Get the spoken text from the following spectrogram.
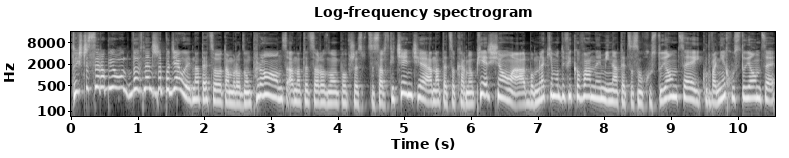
to jeszcze sobie robią wewnętrzne podziały na te, co tam rodzą prąd, a na te, co rodzą poprzez cesarskie cięcie, a na te, co karmią piersią, albo mlekiem modyfikowanym i na te, co są chustujące i kurwa niechustujące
